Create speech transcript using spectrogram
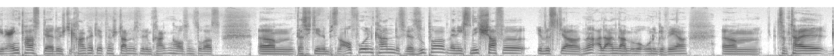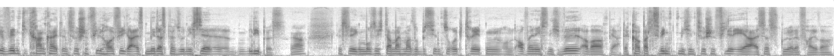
den Engpass, der durch die Krankheit jetzt entstanden ist mit dem Krankenhaus und sowas, ähm, dass ich den ein bisschen aufholen kann. Das wäre super. Wenn ich es nicht schaffe, ihr wisst ja, ne, alle Angaben immer ohne Gewehr. Ähm, zum Teil gewinnt die Krankheit inzwischen viel häufiger, als mir das persönlich sehr äh, lieb ist. Ja? Deswegen muss ich da manchmal so ein bisschen zurücktreten und auch wenn ich es nicht will, aber ja, der Körper zwingt mich inzwischen viel eher, als das früher der Fall war.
